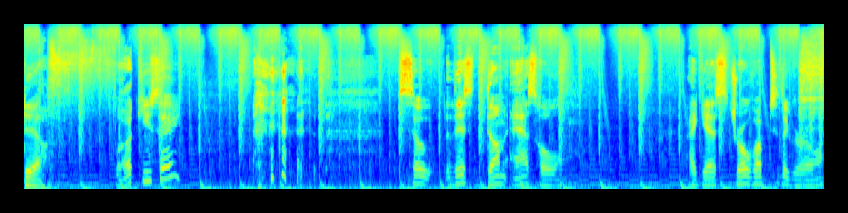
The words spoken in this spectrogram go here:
The fuck you say? so this dumb asshole I guess drove up to the girl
